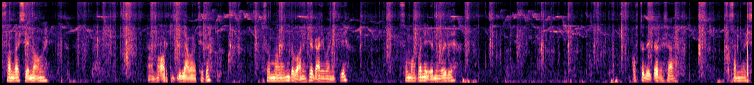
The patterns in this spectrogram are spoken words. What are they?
सनराइज हेर्नु आउने। हाम्रो अर्किड जिल्लाबाट थियो त। सो मलाई पनि त भनेको थियो गाडी भनेको थिएँ। सो म पनि हेर्नु गइरहेँ। कस्तो देख्दो रहेछ सनराइज।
